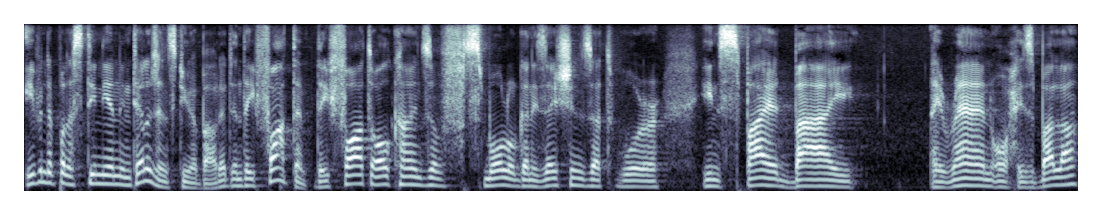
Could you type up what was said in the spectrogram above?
Even the Palestinian intelligence knew about it and they fought them. They fought all kinds of small organizations that were inspired by Iran or Hezbollah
